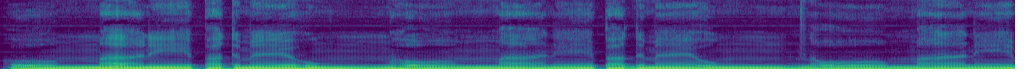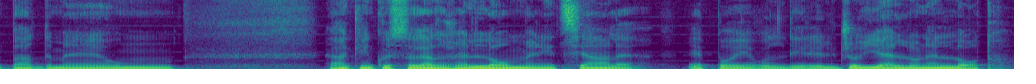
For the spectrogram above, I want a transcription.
Om Mani Padme Hum, Om Mani Padme Hum, Om Mani Padme Hum. Anche in questo caso c'è l'Om iniziale e poi vuol dire il gioiello nel loto.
